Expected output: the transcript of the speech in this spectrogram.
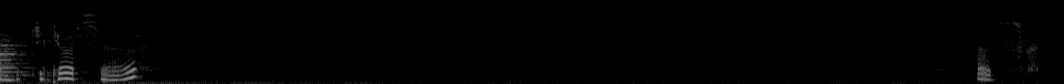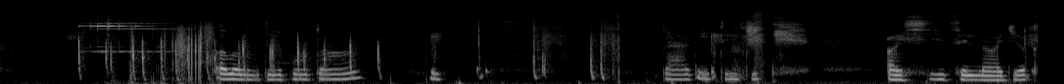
Evet, çünkü arası. Evet. Alalım dili buradan. geldi İdilcik. Ay Selinacık.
